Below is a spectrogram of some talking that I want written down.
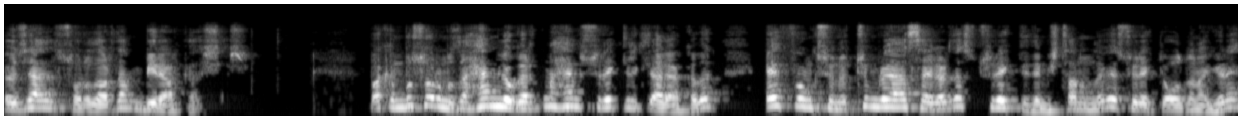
özel sorulardan biri arkadaşlar. Bakın bu sorumuzda hem logaritma hem süreklilikle alakalı. F fonksiyonu tüm reel sayılarda sürekli demiş tanımlı ve sürekli olduğuna göre.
